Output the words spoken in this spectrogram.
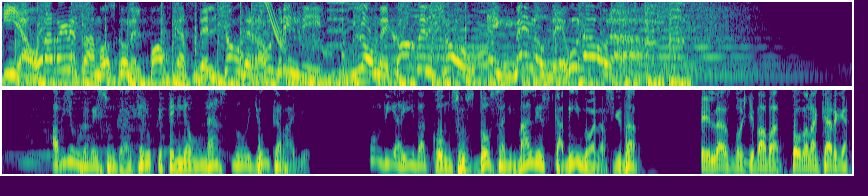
Y ahora regresamos con el podcast del show de Raúl Brindis. Lo mejor del show en menos de una hora. Había una vez un granjero que tenía un asno y un caballo. Un día iba con sus dos animales camino a la ciudad. El asno llevaba toda la carga.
